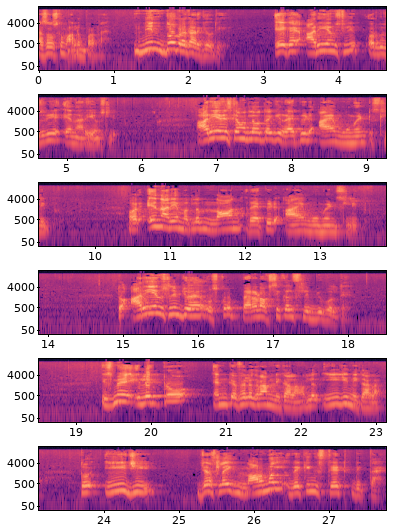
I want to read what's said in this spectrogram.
ऐसा उसको मालूम पड़ता है। नींद दो प्रकार की होती है। एक है आरईएम स्लीप और दूसरी है एनआरईएम स्लीप आरईएम इसका मतलब होता है कि रैपिड आई मूवमेंट स्लीप और एनआरईएम मतलब non rapid eye movement sleep तो आरईएम स्लीप जो है, उसको पैराडॉक्सिकल स्लीप भी बोलते हैं। इसमें इलेक्ट्रो एनकेफेलोग्राम निकाला मतलब ईजी e निकाला। तो EEG just like normal waking state दिखता है,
